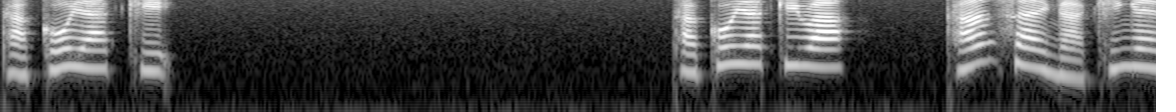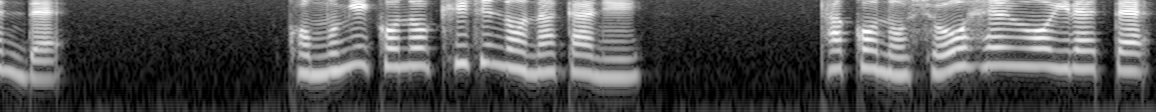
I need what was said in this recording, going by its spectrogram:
たこ焼き。たこ焼きは関西が起源で、小麦粉の生地の中にタコの小片を入れて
